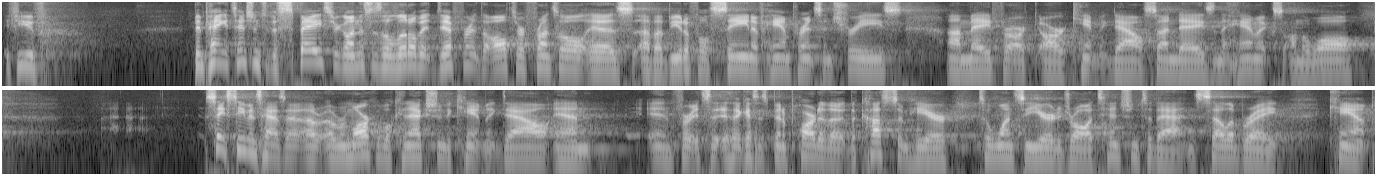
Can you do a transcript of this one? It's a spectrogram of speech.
If you've been paying attention to the space, you're going, this is a little bit different. The altar frontal is of a beautiful scene of handprints and trees uh, made for our, our Camp McDowell Sundays and the hammocks on the wall. St. Stephen's has a, a, a, remarkable connection to Camp McDowell, and, and for it's, I guess it's been a part of the, the custom here to once a year to draw attention to that and celebrate camp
